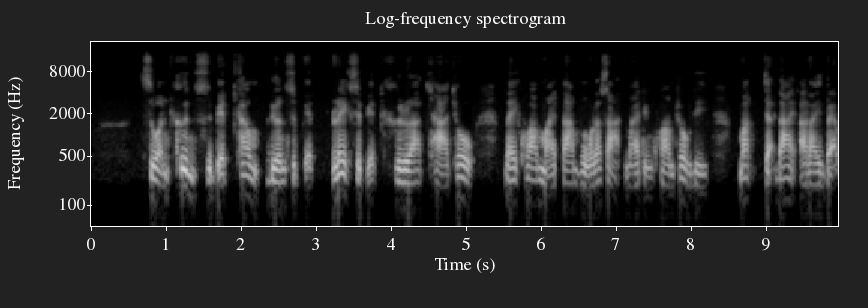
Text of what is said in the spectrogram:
36 ส่วนขึ้น 11ค่ำเดือน 11 เลข 11 คือราชาโชค ในความหมายตามโหราศาสตร์หมายถึงความโชคดี มักจะได้อะไรแบบ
